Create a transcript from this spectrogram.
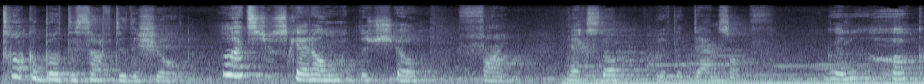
Talk about this after the show. Let's just get on with the show. Fine. Next up, we have the dance off. Good luck.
